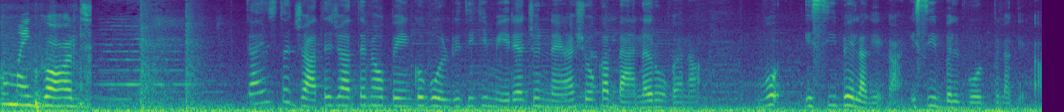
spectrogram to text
ओ माय गॉड गाइस तो जाते जाते मैं ओपेन को बोल रही थी कि मेरा जो नया शो का बैनर होगा ना, वो इसी पे लगेगा, इसी बिल बोर्ड पर लगेगा।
